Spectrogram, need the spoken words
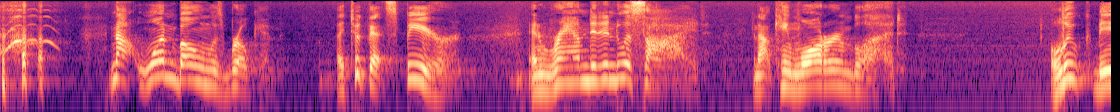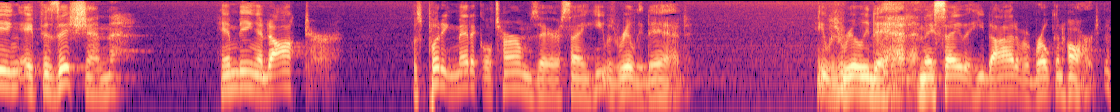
not one bone was broken. They took that spear and rammed it into his side, and out came water and blood. Luke, being a physician, him being a doctor, was putting medical terms there saying he was really dead. He was really dead. And they say that he died of a broken heart.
